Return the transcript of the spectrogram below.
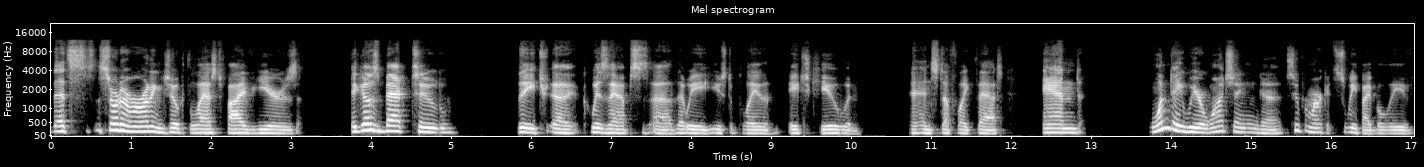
that's sort of a running joke the last five years. It goes back to the uh, quiz apps uh, that we used to play, HQ and and stuff like that. And one day we were watching uh, Supermarket Sweep, I believe,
